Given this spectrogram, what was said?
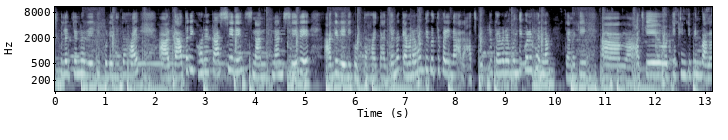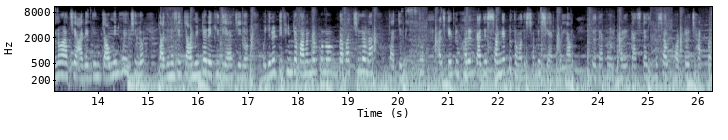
স্কুলের জন্য রেডি করে দিতে হয়, আর তাড়াতাড়ি ঘরের কাজ সেরে, স্নান টান সেরে আগে রেডি করতে হয়, তার জন্য ক্যামেরা বন্দি করতে পারি না, আর আজকে একটু ক্যামেরা বন্দি করে ফেললাম, কেন কি আজকে টিফিন টিফিন বানানো আছে, আগের দিন চাউমিন হয়েছিল, তার জন্য সেই চাউমিনটা রেখে দেওয়া ছিল, ওই জন্য টিফিনটা বানানোর কোনো ব্যাপার ছিল না তার জন্য কিন্তু আজকে একটু ঘরের কাজের সঙ্গে একটু তোমাদের সঙ্গে শেয়ার করলাম। তো দেখো, ঘরের কাজ টাজগুলো সব ঘরটর ঝাঁটপাট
